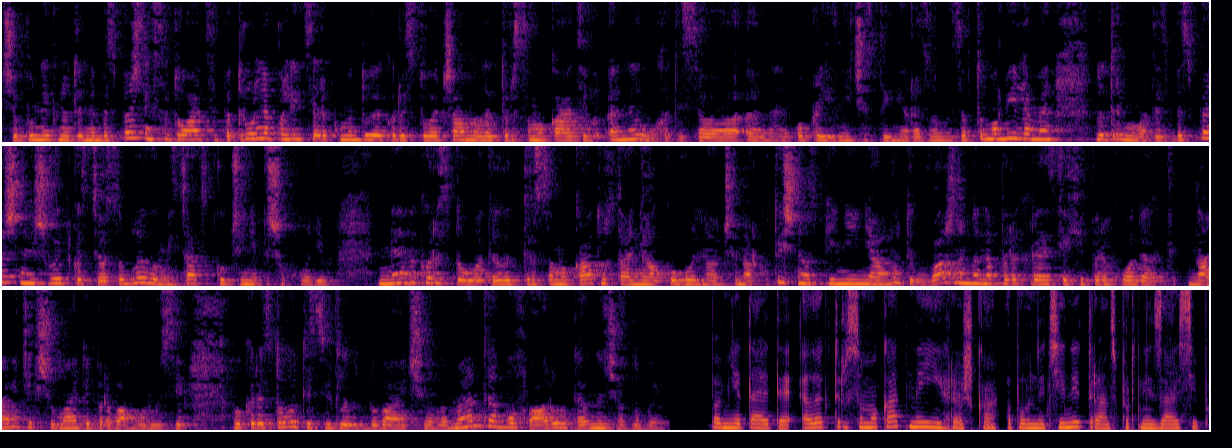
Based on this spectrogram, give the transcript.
Щоб уникнути небезпечних ситуацій, патрульна поліція рекомендує користувачам електросамокатів е, не рухатися е, по проїзній частині разом із автомобілями, дотримуватись безпечної швидкості, особливо в місцях скупчення пішоходів, не використовувати електросамокат у стані алкогольного чи наркотичного сп'яніння, бути уважними на перехрестях і переходах, навіть якщо маєте перевагу русі, використовувати світловідбиваючі елементи або фару у темний час доби. Пам'ятайте, електросамокат не іграшка, а повноцінний транспортний засіб.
